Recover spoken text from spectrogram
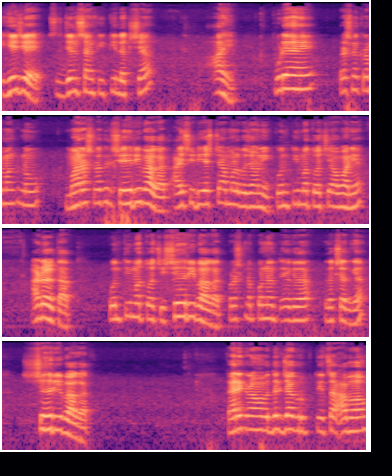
हे जे आहे जनसांख्यिकी लक्ष आहे. पुढे आहे प्रश्न क्रमांक नऊ. महाराष्ट्रातील शहरी भागात आय सी डी एसच्या अंमलबजावणी कोणती महत्त्वाची आव्हाने आढळतात? कोणती महत्त्वाची? शहरी भागात. प्रश्न पण एकदा लक्षात घ्या. शहरी भागात. कार्यक्रमाबद्दल जागरूकतेचा अभाव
